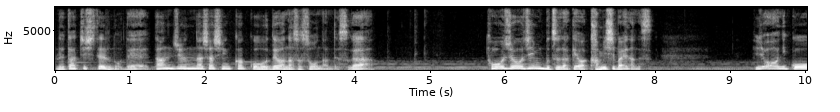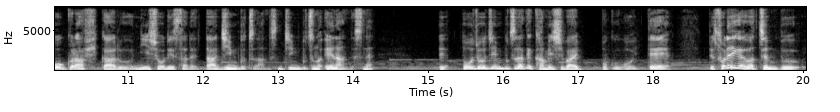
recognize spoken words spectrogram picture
うレタッチしてるので単純な写真加工ではなさそうなんですが登場人物だけは紙芝居なんです。非常にこうグラフィカルに処理された人物なんです。人物の絵なんですね。で登場人物だけ紙芝居っぽく動いてでそれ以外は全部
